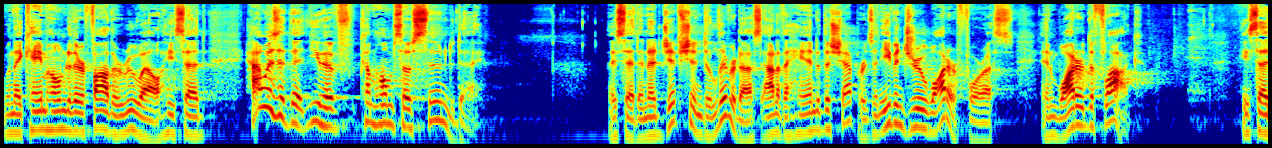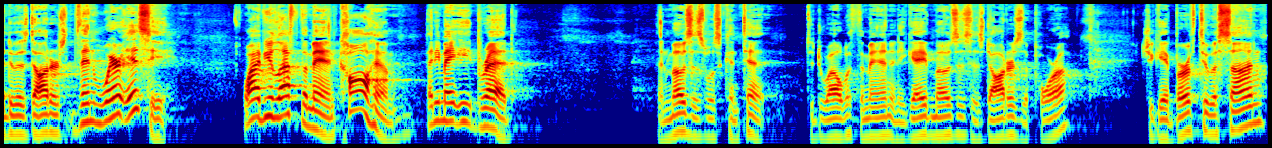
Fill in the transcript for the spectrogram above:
When they came home to their father, Reuel, he said, How is it that you have come home so soon today? They said, An Egyptian delivered us out of the hand of the shepherds and even drew water for us and watered the flock. He said to his daughters, Then where is he? Why have you left the man? Call him, that he may eat bread. And Moses was content to dwell with the man, and he gave Moses his daughter Zipporah. She gave birth to a son,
